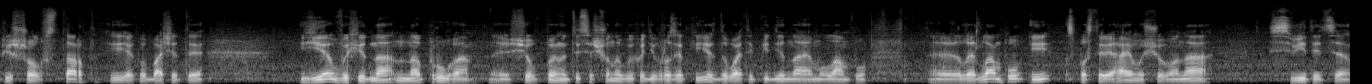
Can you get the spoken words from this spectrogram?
Пішов старт, і як ви бачите, є вихідна напруга. Е, Щоб впевнитися, що на виході в розетки є, давайте під'єднаємо лампу LED-лампу і спостерігаємо, що вона світиться.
